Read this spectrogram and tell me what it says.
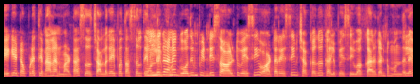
ఏగేటప్పుడే తినాలన్నమాట. సో చల్లగా అయిపోతే అస్సలు తిన ముందుగానే గోధుమ పిండి సాల్ట్ వేసి వాటర్ వేసి చక్కగా కలిపేసి ఒక అరగంట ముందలే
